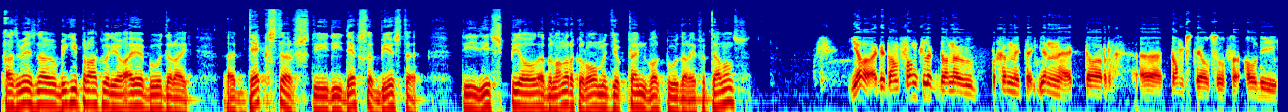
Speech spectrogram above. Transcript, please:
As mens nou 'n bietjie praat oor jou eie boerdery, uh, Dexters, die die Dexter beeste, die die speel 'n belangrike rol met jou klein wildboerdery. Vertel ons. Ja, ek het aanvanklik dan nou begin met 'n 1 hektaar uh kampstelsel vir al die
